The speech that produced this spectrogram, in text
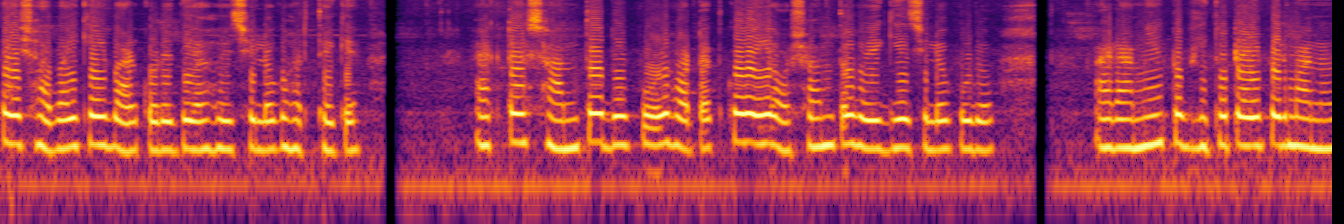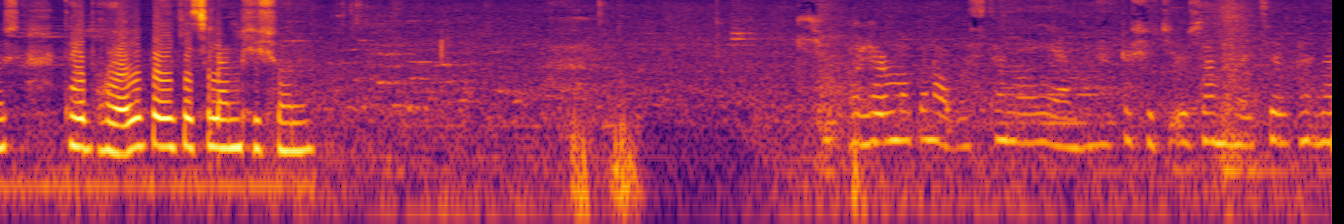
তাই সবাইকেই বার করে দেওয়া হয়েছিল ঘর থেকে। একটা শান্ত দুপুর হঠাৎ করেই অশান্ত হয়ে গিয়েছিল পুরো। আর আমি একটু ভীতু টাইপের মানুষ, তাই ভয়ও পেয়ে গেছিলাম ভীষণ। বলার মতন অবস্থা নেই, এমন একটা সিচুয়েশন হয়েছে এখানে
